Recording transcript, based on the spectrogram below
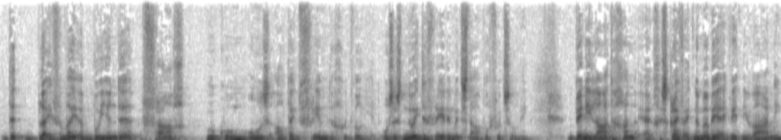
dit bly vir my 'n boeiende vraag. Hoekom ons altyd vreemde goed wil eet? Ons is nooit tevrede met stapelvoedsel nie. Benny later gaan uh, geskryf uit Namibië, ek weet nie waar nie,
